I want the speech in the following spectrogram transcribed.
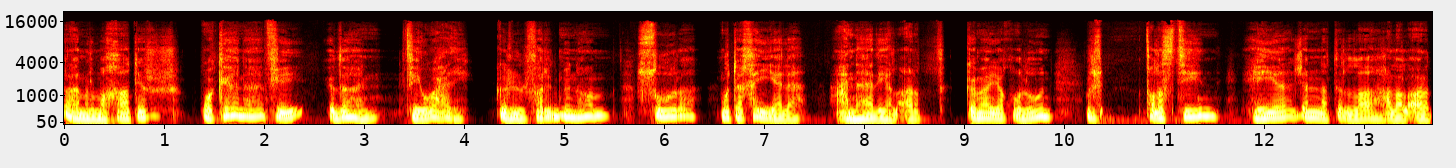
رغم المخاطر وكان في ذهن في وعي. كل فرد منهم صورة متخيلة عن هذه الأرض. كما يقولون فلسطين هي جنة الله على الأرض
